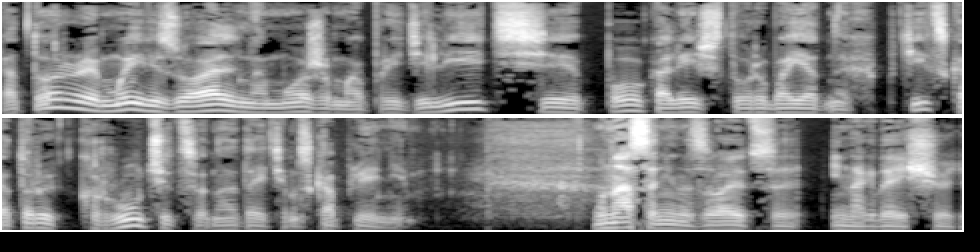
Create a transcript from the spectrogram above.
которое мы визуально можем определить по количеству рыбоядных птиц, которые крутятся над этим скоплением. У нас они называются иногда еще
